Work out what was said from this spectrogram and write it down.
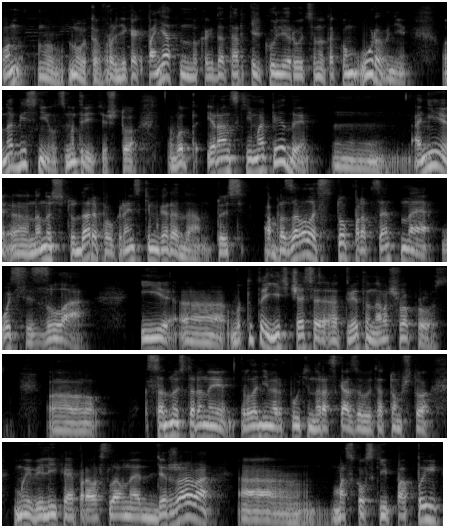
он, ну, ну, это вроде как понятно, но когда это артикулируется на таком уровне, он объяснил, смотрите, что вот иранские мопеды, они э, наносят удары по украинским городам. То есть образовалась стопроцентная ось зла. И э, вот это и есть часть ответа на ваш вопрос. Э, с одной стороны, Владимир Путин рассказывает о том, что мы великая православная держава, э, московские попы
